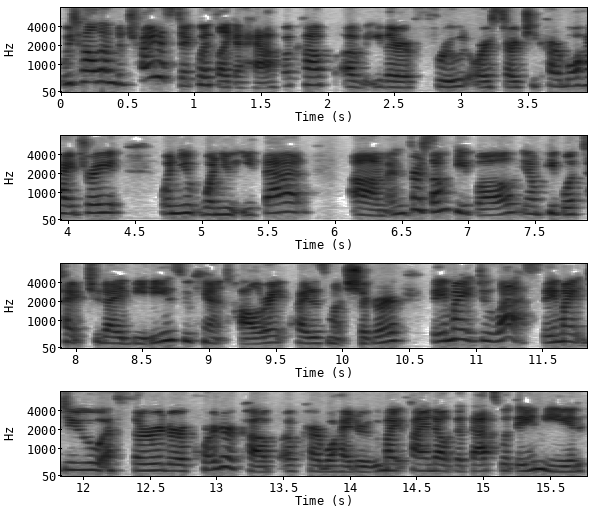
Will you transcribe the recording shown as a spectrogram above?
we tell them to try to stick with like a half a cup of either fruit or starchy carbohydrate when you when you eat that um, and for some people, you know, people with type 2 diabetes who can't tolerate quite as much sugar, they might do less. They might do a third or a quarter cup of carbohydrate. We might find out that that's what they need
